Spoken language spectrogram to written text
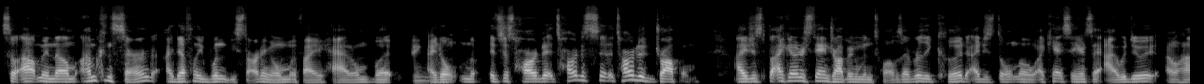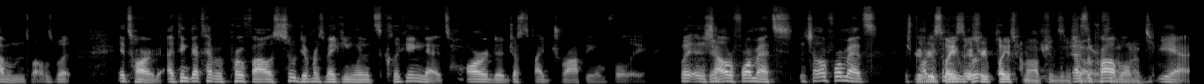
So Outman, um, I'm concerned. I definitely wouldn't be starting him if I had him, but. I don't know. It's just hard. To, it's hard to sit. It's hard to drop him. I just, I can understand dropping him in 12s. I really could. I just don't know. I can't sit here and say I would do it. I don't have him in 12s, but it's hard. I think that type of profile is so difference making when it's clicking that it's hard to justify dropping him fully. But in yeah. shallow formats, in shallow formats, there's probably replace, there's replacement options. that's the problem. Yeah,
